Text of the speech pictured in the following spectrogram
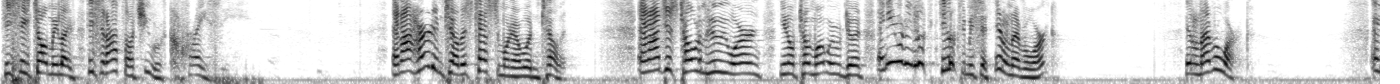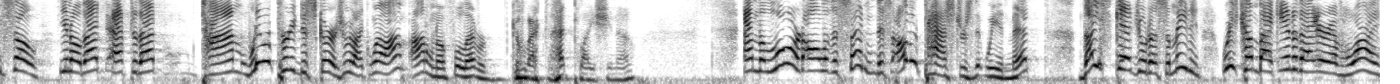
he, he told me later, he said, I thought you were crazy. And I heard him tell this testimony, I wouldn't tell it. And I just told him who we were and, you know, told him what we were doing. And you know he looked? He looked at me and said, It'll never work. It'll never work. And so, you know, that after that time, we were pretty discouraged. We were like, well, I'm, I do not know if we'll ever go back to that place, you know. And the Lord, all of a sudden, this other pastors that we had met, they scheduled us a meeting. We come back into that area of Hawaii,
